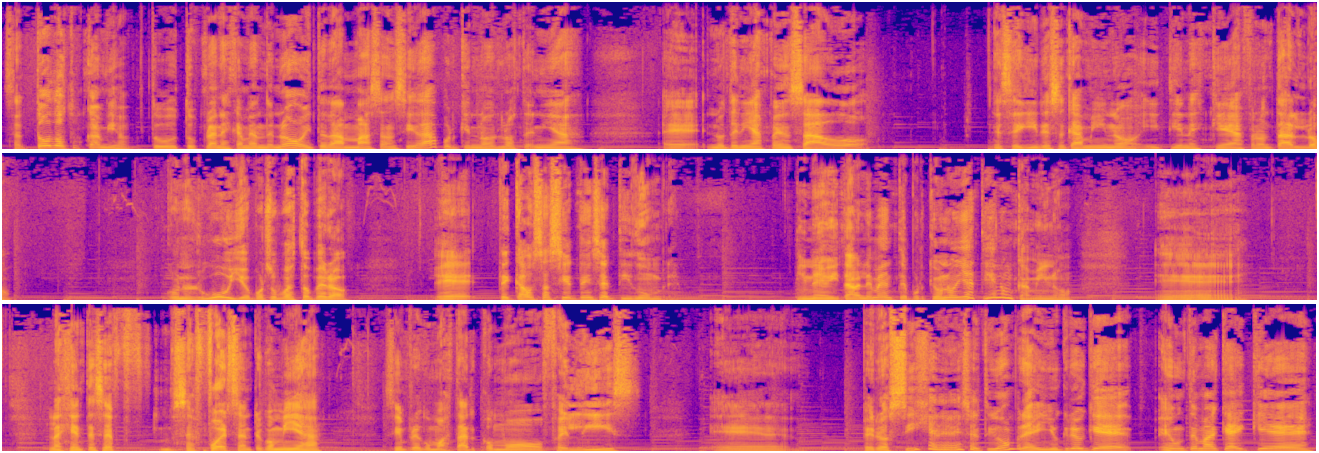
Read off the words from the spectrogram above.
O sea, todos tus cambios, tus planes cambian de nuevo y te da más ansiedad porque no los tenías, eh, no tenías pensado de seguir ese camino y tienes que afrontarlo con orgullo, por supuesto, pero te causa cierta incertidumbre, inevitablemente, porque uno ya tiene un camino eh, la gente se, esfuerza, entre comillas, siempre como a estar como feliz, eh, pero sí genera incertidumbre. Y yo creo que es un tema que hay que,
